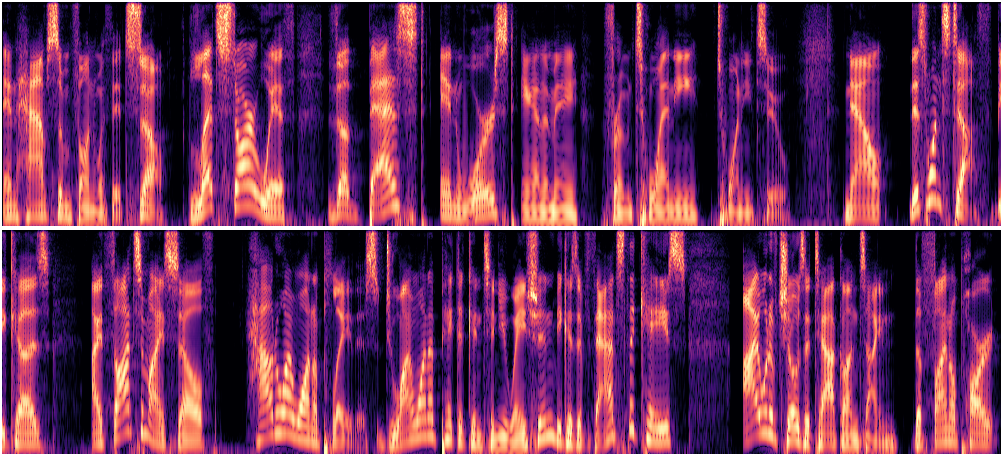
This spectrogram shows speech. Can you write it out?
and have some fun with it. So, let's start with the best and worst anime from 2022. Now, this one's tough because I thought to myself, how do I want to play this? Do I want to pick a continuation? Because if that's the case, I would have chose Attack on Titan, the final part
